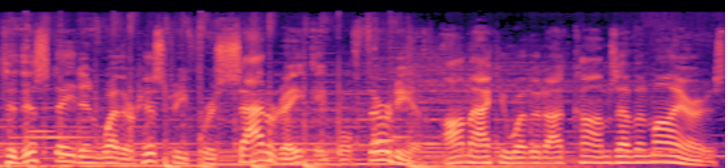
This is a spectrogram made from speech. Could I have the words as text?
to This Date in Weather History for Saturday, April 30th. I'm AccuWeather.com's Evan Myers.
